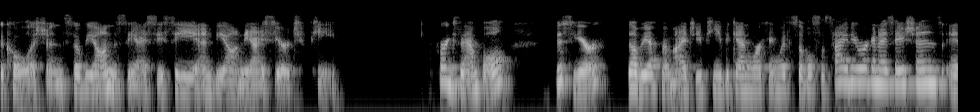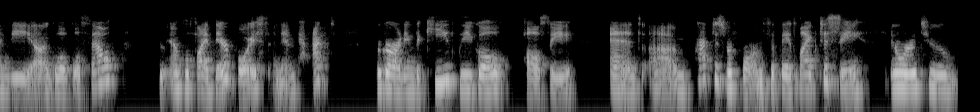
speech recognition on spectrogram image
the coalition, so beyond the CICC and beyond the ICR2P. For example, this year, WFM IGP began working with civil society organizations in the uh, Global South to amplify their voice and impact regarding the key legal policy and um, practice reforms that they'd like to see in order to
